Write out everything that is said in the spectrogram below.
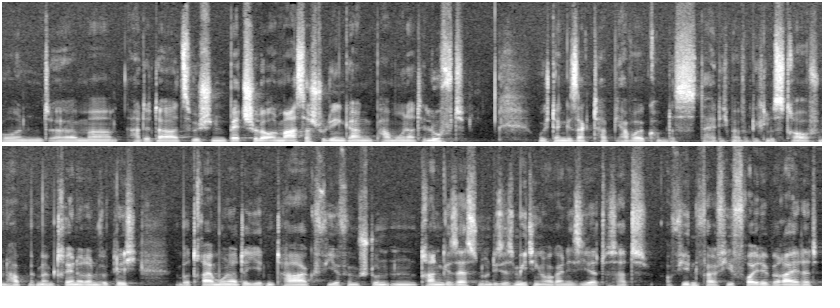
und ähm, hatte da zwischen Bachelor- und Masterstudiengang ein paar Monate Luft, wo ich dann gesagt habe, jawohl, komm, das, da hätte ich mal wirklich Lust drauf und habe mit meinem Trainer dann wirklich über drei Monate jeden Tag vier, fünf Stunden dran gesessen und dieses Meeting organisiert. Das hat auf jeden Fall viel Freude bereitet,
